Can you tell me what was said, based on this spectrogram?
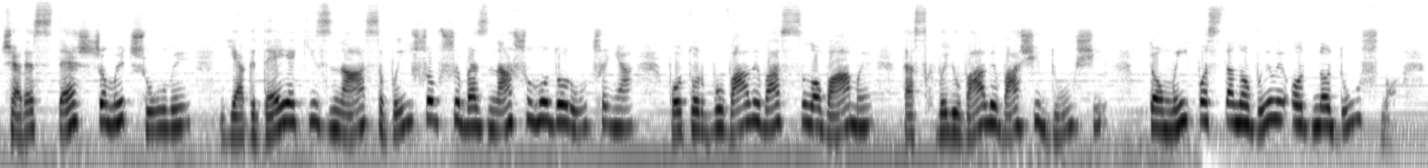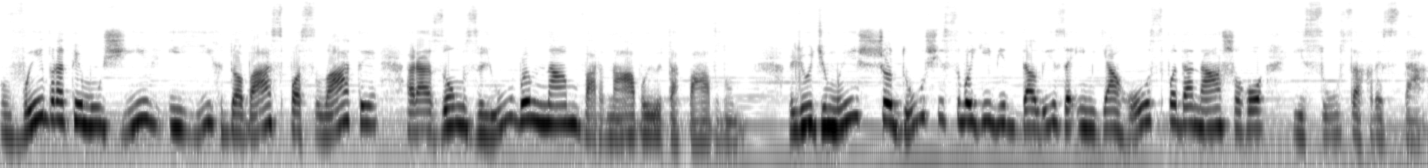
Через те, що ми чули, як деякі з нас, вийшовши без нашого доручення, потурбували вас словами та схвилювали ваші душі, то ми постановили однодушно вибрати мужів і їх до вас послати разом з любим нам Варнавою та Павлом, людьми, що душі свої віддали за ім'я Господа нашого Ісуса Христа.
